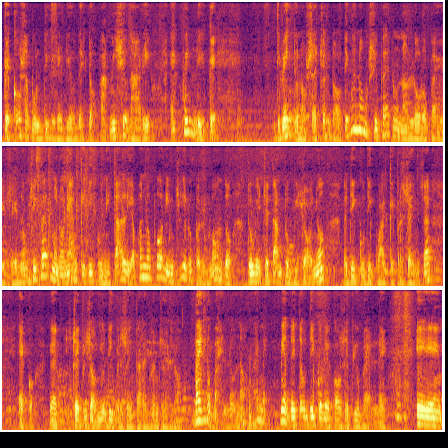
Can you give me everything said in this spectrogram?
che cosa vuol dire? Gli ho detto, ah, missionari è quelli che diventano sacerdoti ma non si perdono al loro paese, non si perdono neanche dico in Italia, vanno fuori in giro per il mondo dove c'è tanto bisogno eh, dico, di qualche presenza. Ecco, eh, c'è bisogno di presentare il Vangelo. Bello, bello, no? Mi, mi ha detto, dico le cose più belle. E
